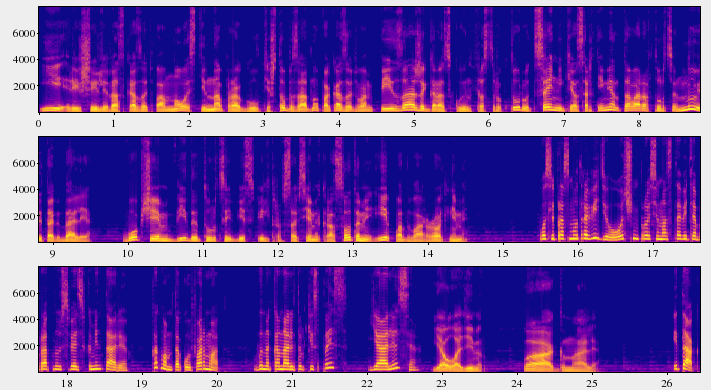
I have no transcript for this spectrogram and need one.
И решили рассказывать вам новости на прогулке, чтобы заодно показывать вам пейзажи, городскую инфраструктуру, ценники, ассортимент товаров Турции, ну и так далее. В общем, виды Турции без фильтров, со всеми красотами и подворотнями. После просмотра видео очень просим оставить обратную связь в комментариях. Как вам такой формат? Вы на канале Турки Space? Я Олеся. Я Владимир. Погнали! Итак,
